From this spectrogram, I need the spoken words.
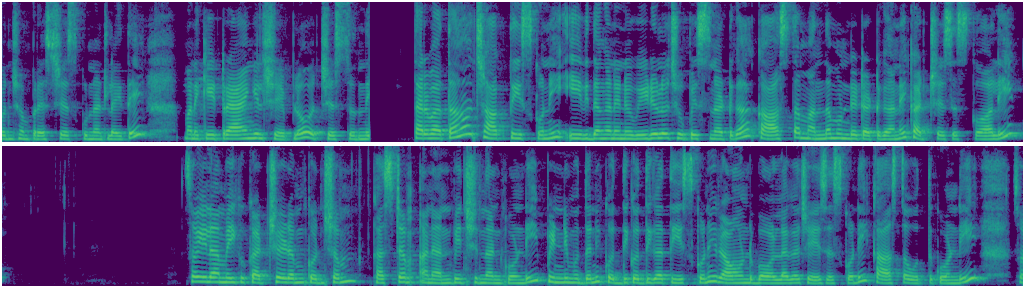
కొంచెం ప్రెస్ చేసుకున్నట్లయితే మనకి ట్రయాంగిల్ షేప్లో వచ్చేస్తుంది. తర్వాత చాక్ తీసుకొని ఈ విధంగా నేను వీడియోలో చూపిస్తున్నట్టుగా కాస్త మందం ఉండేటట్టుగానే కట్ చేసేసుకోవాలి. సో ఇలా మీకు కట్ చేయడం కొంచెం కష్టం అని అనిపించింది అనుకోండి పిండి ముద్దని కొద్ది కొద్దిగా తీసుకొని రౌండ్ బౌల్ లాగా చేసేసుకొని కాస్త ఒత్తుకోండి. సో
